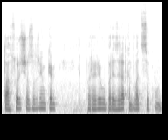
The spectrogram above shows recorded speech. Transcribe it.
Так, скоріше час затримки. Перериву перезарядка на 20 секунд.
